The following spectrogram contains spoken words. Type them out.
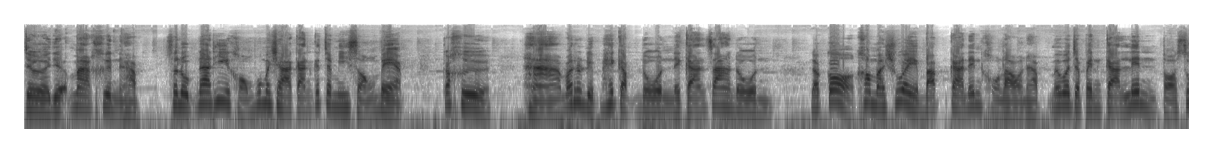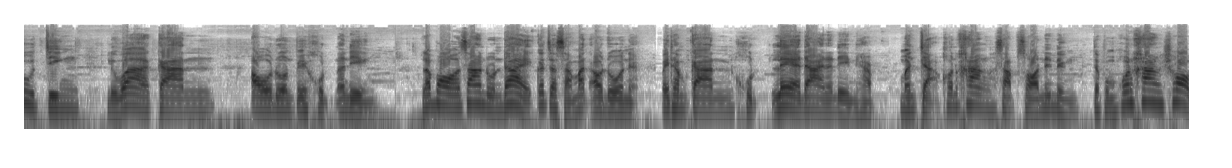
เจอเยอะมากขึ้นนะครับ สรุปหน้าที่ของผู้บัญชาการก็จะมี 2 แบบ ก็คือ หาวัตถุดิบให้กับโดนในการสร้างโดน แล้วก็เข้ามาช่วยบัฟการเล่นของเรานะครับ ไม่ว่าจะเป็นการเล่นต่อสู้จริง หรือว่าการเอาโดนไปขุดนั่นเอง แล้วพอสร้างโดนได้ก็จะสามารถเอาโดนเนี่ย ไปทำการขุดแร่ได้นั่นเองครับ มันจะค่อนข้างซับซ้อนนิดนึง แต่ผมค่อนข้างชอบ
